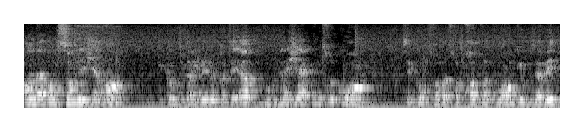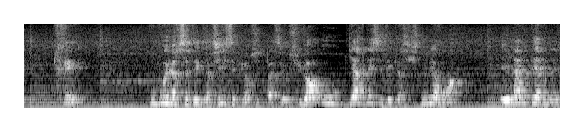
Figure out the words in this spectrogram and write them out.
en avançant légèrement. Puis quand vous arrivez de l'autre côté, hop, vous nagez à contre-courant. C'est contre votre propre courant que vous avez créé. Vous pouvez faire cet exercice et puis ensuite passer au suivant ou garder cet exercice numéro 1 et l'alterner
